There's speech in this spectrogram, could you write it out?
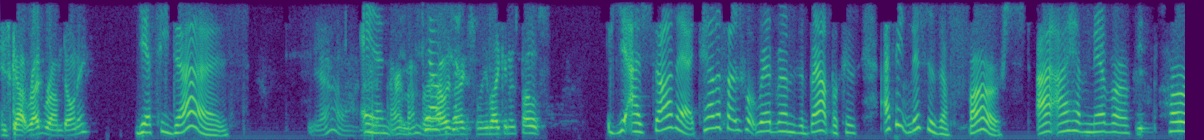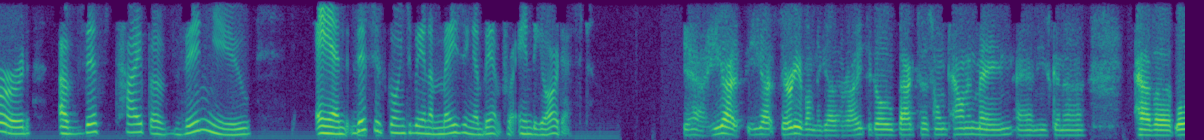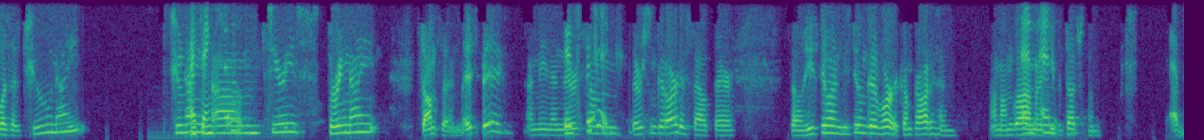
He's got red rum, don't he? Yes, he does. Yeah, And I, I remember. tell- I was tell- actually liking his post. Yeah, I saw that. Tell the folks what Red Rum's about because I think this is a first. I, I have never heard of this type of venue, and this is going to be an amazing event for indie artists. Yeah, he got he got thirty of them together, right, to go back to his hometown in Maine, and he's gonna have a what was it, a two night, two night think so. um series, three night, something. It's big. I mean, and there's It's some big. there's some good artists out there. So he's doing he's doing good work. I'm proud of him. I'm I'm glad I'm gonna keep in touch with him. Uh,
